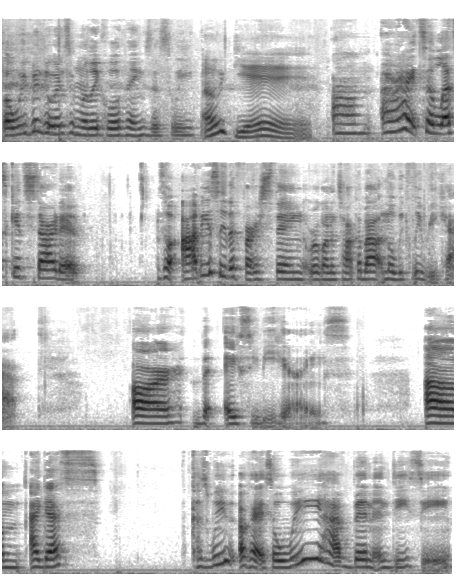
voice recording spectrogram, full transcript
But we've been doing some really cool things this week. Oh, yeah. Um, all right, so let's get started. So obviously, the first thing we're going to talk about in the weekly recap are the ACB hearings. Um, I guess because we okay, so we have been in DC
